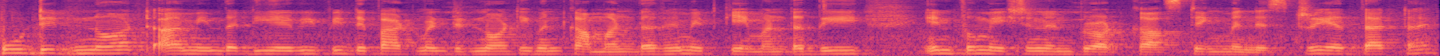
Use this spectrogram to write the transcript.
who did not, I mean, the DAVP department did not even come under him, it came under the Information and Broadcasting Ministry at that time.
